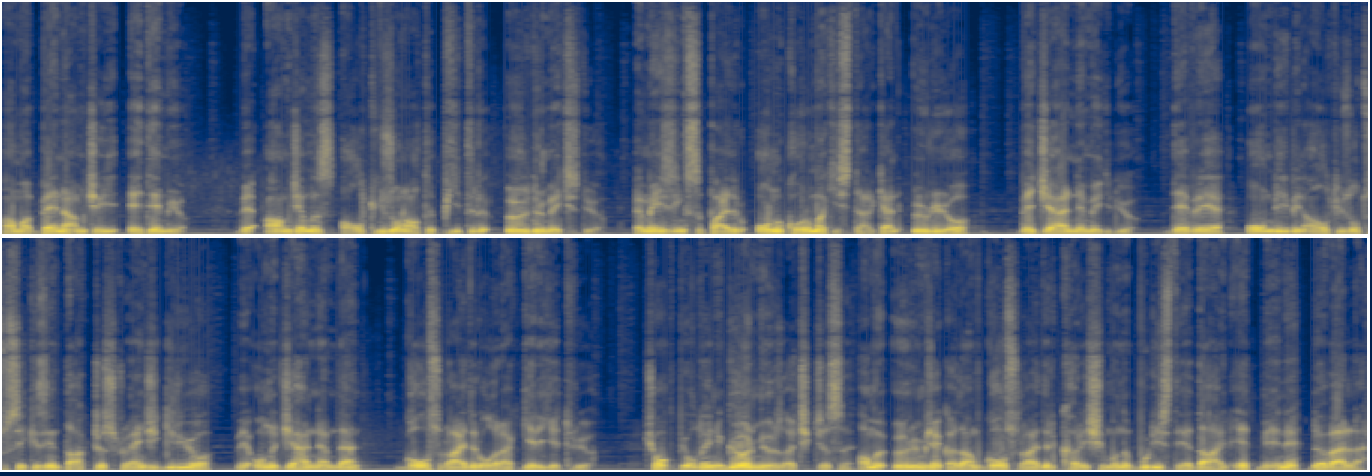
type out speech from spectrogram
Ama Ben amcayı edemiyor. Ve amcamız 616 Peter'ı öldürmek istiyor. Amazing Spider onu korumak isterken ölüyor ve cehenneme gidiyor. Devreye 11638'in Doctor Strange'i giriyor ve onu cehennemden Ghost Rider olarak geri getiriyor. Çok bir olayını görmüyoruz açıkçası ama Örümcek Adam Ghost Rider karışımını bu listeye dahil etmeyeni döverler.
